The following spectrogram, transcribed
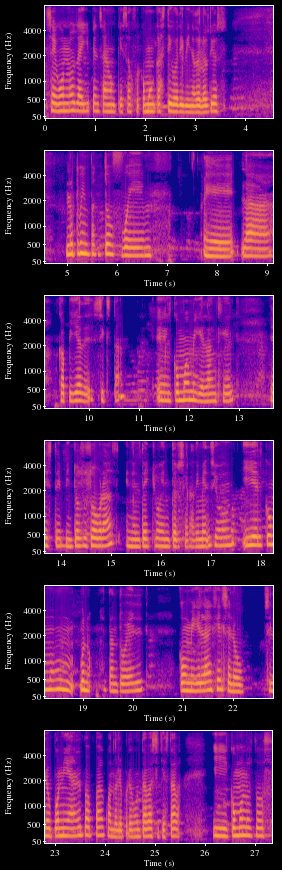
Según los de ahí pensaron que eso fue como un castigo divino de los dioses. Lo que me impactó fue eh, la capilla de Sixtan, el cómo Miguel Ángel este pintó sus obras en el techo en tercera dimensión y el cómo bueno tanto él como Miguel Ángel se lo se le oponía al Papa cuando le preguntaba si ya estaba y cómo los dos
